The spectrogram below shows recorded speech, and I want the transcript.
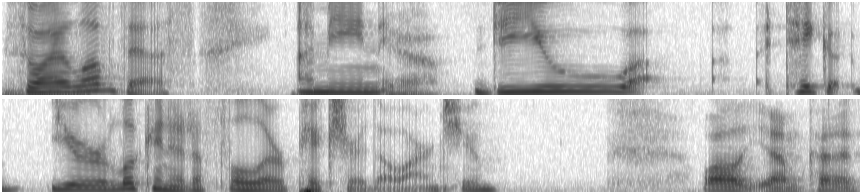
So I love this. I mean, Yeah. do you take a, you're looking at a fuller picture though, aren't you? Well, yeah, I'm kind of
